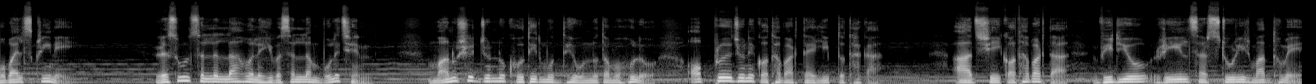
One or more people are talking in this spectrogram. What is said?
মোবাইল স্ক্রিনেই রসুল সাল্লাহ আলহিবাসাল্লাম বলেছেন মানুষের জন্য ক্ষতির মধ্যে অন্যতম হল অপ্রয়োজনে কথাবার্তায় লিপ্ত থাকা। আজ সেই কথাবার্তা, ভিডিও, রিলস আর স্টোরির মাধ্যমে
